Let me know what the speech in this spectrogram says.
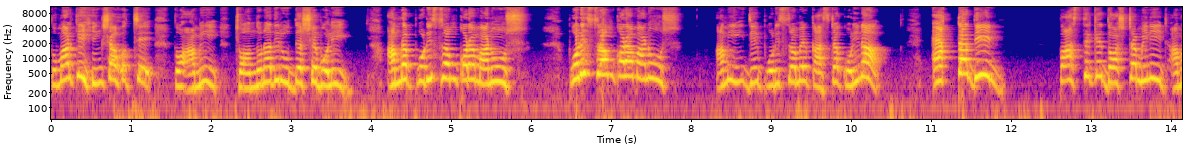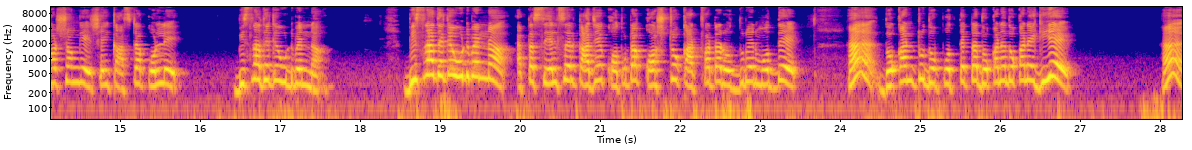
তোমার কি হিংসা হচ্ছে? তো আমি চন্দনাদির উদ্দেশ্যে বলি, আমরা পরিশ্রম করা মানুষ, পরিশ্রম করা মানুষ। আমি যে পরিশ্রমের কাজটা করি না, একটা দিন পাঁচ থেকে দশটা মিনিট আমার সঙ্গে সেই কাজটা করলে বিছনা থেকে উঠবেন না। বিছনা থেকে উঠবেন না। একটা সেলসের কাজে কতটা কষ্ট কাঠফাটা রোদ্দুরের মধ্যে হ্যাঁ দোকান টু প্রত্যেকটা দোকানে দোকানে গিয়ে হ্যাঁ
